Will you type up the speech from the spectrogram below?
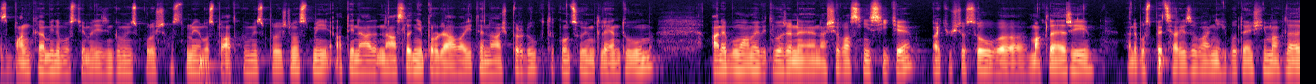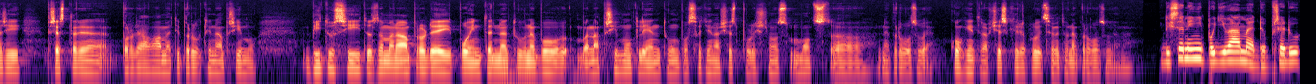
s bankami nebo s těmi leasingovými společnostmi nebo splátkovými společnostmi a ty následně prodávají ten náš produkt koncovým klientům. A nebo máme vytvořené naše vlastní sítě, ať už to jsou eh, makléři nebo specializovaní hypotéční makléři, přes které prodáváme ty produkty napřímo. B2C, to znamená prodej po internetu nebo napřímo klientům, v podstatě naše společnost moc uh, neprovozuje. Konkrétně teda v České republice my to neprovozujeme. Když se nyní podíváme dopředu,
